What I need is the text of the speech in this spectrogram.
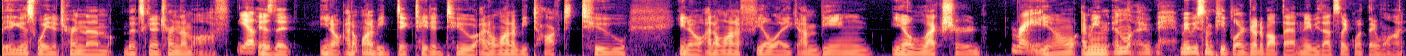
biggest way to turn them that's going to turn them off yep. is that you know i don't want to be dictated to i don't want to be talked to you know, I don't want to feel like I'm being, you know, lectured. Right. You know, I mean, and maybe some people are good about that. Maybe that's like what they want.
